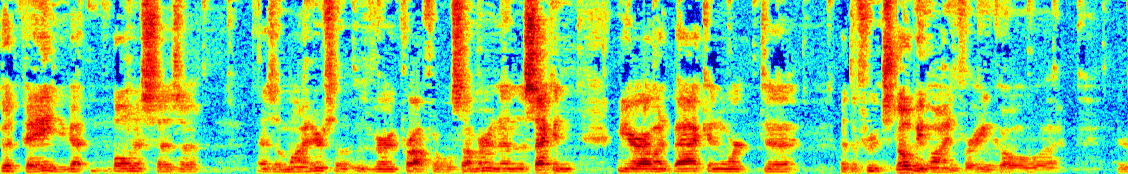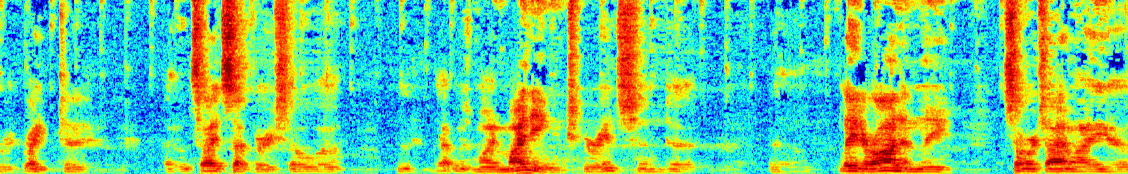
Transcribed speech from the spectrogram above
good pay. You got bonus as a as a miner, so it was a very profitable summer. And then the second year, I went back and worked uh, at the Frood Stobie mine for Inco, uh, right uh, outside Sudbury. So that was my mining experience. And later on in the summertime, I uh,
